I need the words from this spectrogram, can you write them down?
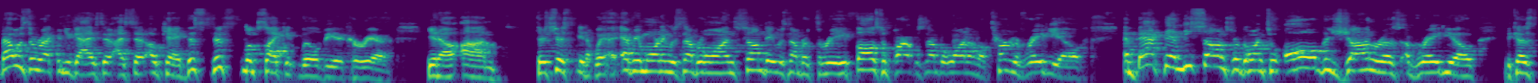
that was the record, you guys. That I said, okay, this this looks like it will be a career. You know, um, there's just you know, every morning was number one, Someday was number three, Falls Apart was number one on alternative radio. And back then, these songs were going to all the genres of radio because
